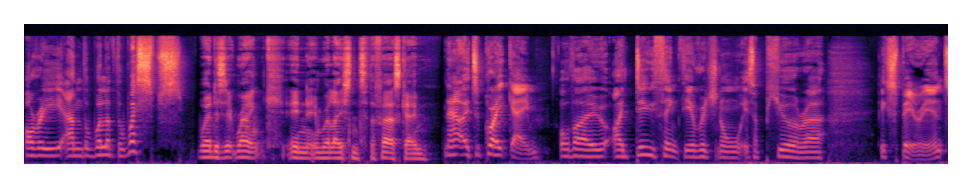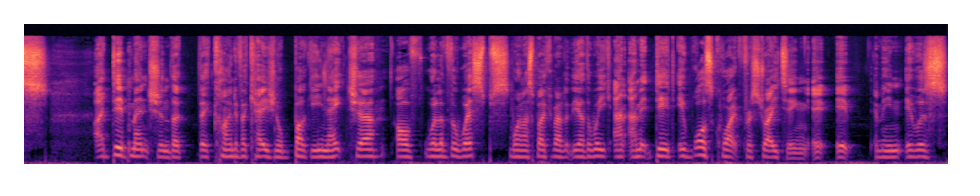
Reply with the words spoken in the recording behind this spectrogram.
Ori and the Will of the Wisps. Where does it rank in, in relation to the first game? Now, it's a great game, although I do think the original is a purer experience. I did mention the, the kind of occasional buggy nature of Will of the Wisps when I spoke about it the other week, and, and it did, it was quite frustrating. It, it, I mean, it was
